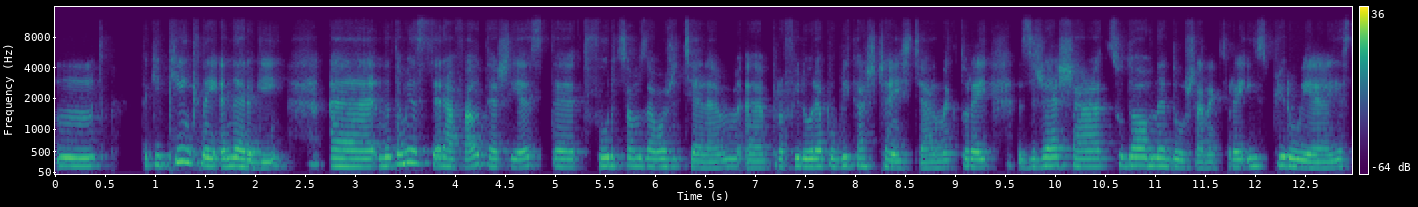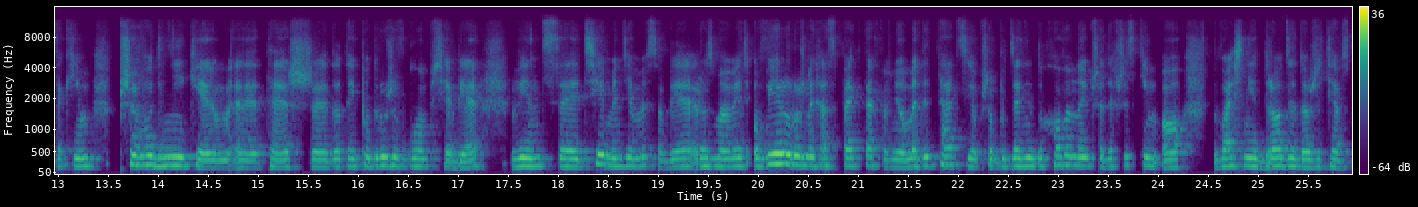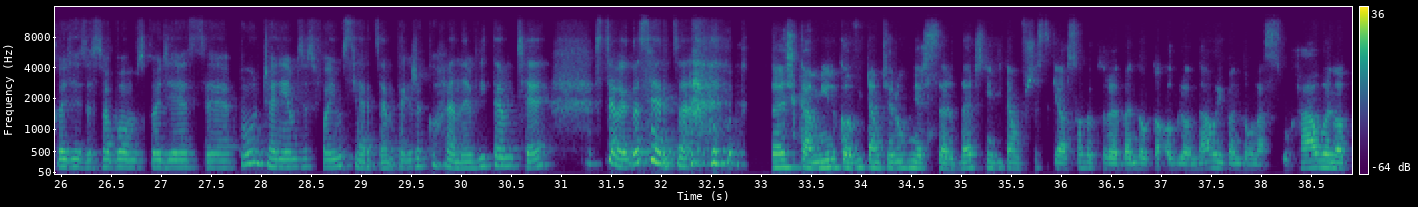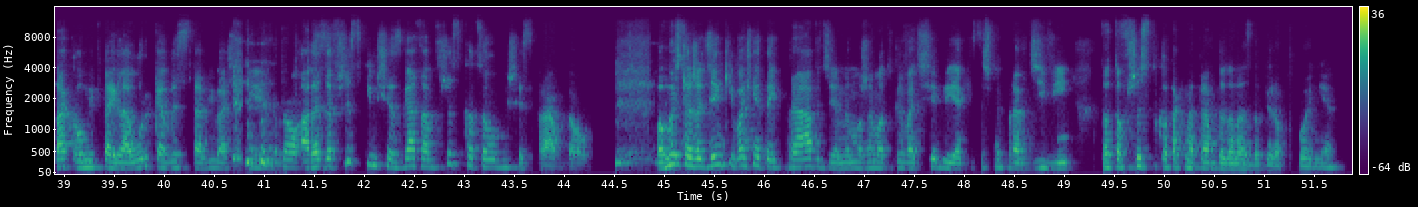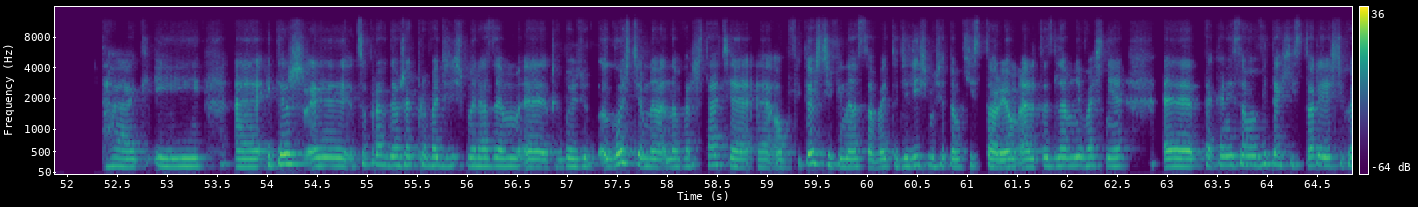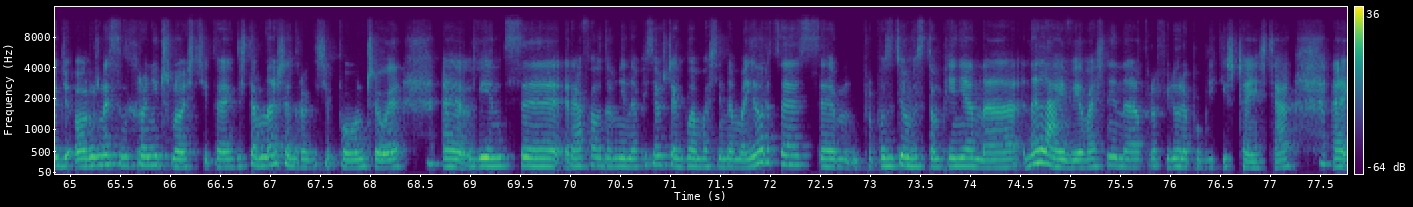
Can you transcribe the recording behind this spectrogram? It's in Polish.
Mm, takiej pięknej energii. E, natomiast Rafał też jest e, twórcą, założycielem e, profilu Republika Szczęścia, na której zrzesza cudowne dusze, na której inspiruje, jest takim przewodnikiem też do tej podróży w głąb siebie. Więc dzisiaj będziemy sobie rozmawiać o wielu różnych aspektach, pewnie o medytacji, o przebudzeniu duchowym, no i przede wszystkim o właśnie drodze do życia w zgodzie ze sobą, w zgodzie z połączeniem ze swoim sercem. Także kochany, witam Cię z całego serca. Cześć Kamilko, witam Cię również serdecznie, witam wszystkie osoby, które będą to oglądały i będą nas słuchały. No taką mi tutaj laurkę wystawiłaś piękną, ale ze wszystkim się zgadzam, wszystko co mówisz jest prawdą. Bo myślę, że dzięki właśnie tej prawdzie my możemy odkrywać siebie, jak jesteśmy prawdziwi, to to wszystko tak naprawdę do nas dopiero płynie. Tak, i, e, i też e, co prawda, już jak prowadziliśmy razem, e, czy byłeś gościem na, na warsztacie obfitości finansowej, to dzieliliśmy się tą historią, ale to jest dla mnie właśnie taka niesamowita historia, jeśli chodzi o różne synchroniczności, to jak gdzieś tam nasze drogi się połączyły, więc Rafał do mnie napisał jeszcze jak byłam właśnie na Majorce z propozycją wystąpienia na, na live, właśnie na profilu Republiki Szczęścia.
